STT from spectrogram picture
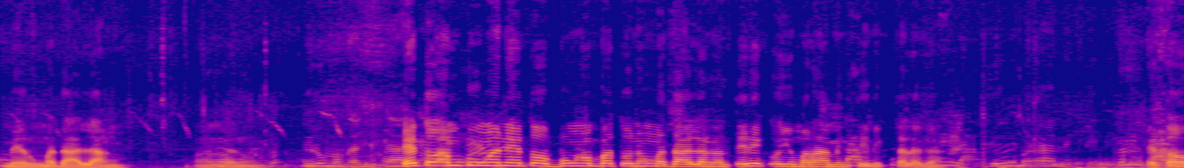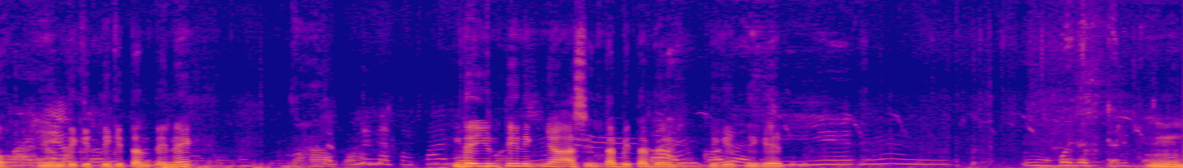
merong madalang. Ah, ganun. Pero maganda. Ito ang bunga nito, bunga ba to ng madalang ang tinik o yung maraming tinik talaga? Yung maraming tinik. Ito, yung dikit-dikit ang tinik. Mahaba. Hindi, yung tinik niya as in tabi-tabi, dikit-dikit. Mm.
